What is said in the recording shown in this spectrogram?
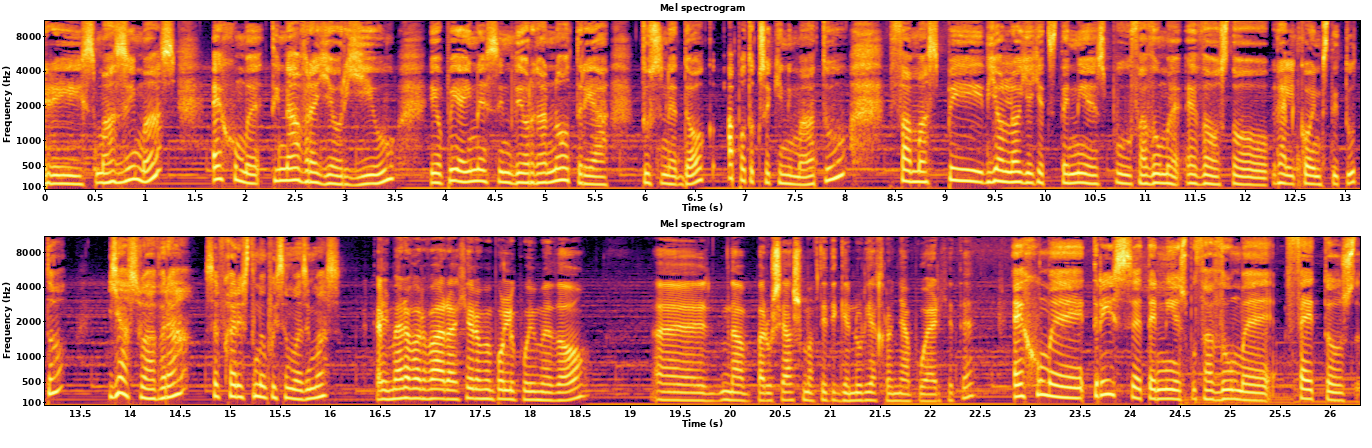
Greece. Μαζί μας έχουμε την Άβρα Γεωργίου, η οποία είναι συνδιοργανώτρια του Cinedoc από το ξεκίνημά του. Θα μας πει δύο λόγια για τις ταινίες που θα δούμε εδώ στο Γαλλικό Ινστιτούτο. Γεια σου Άβρα, σε ευχαριστούμε που είσαι μαζί μας. Καλημέρα Βαρβάρα, χαίρομαι πολύ που είμαι εδώ ε, να παρουσιάσουμε αυτή την καινούρια χρονιά που έρχεται. Έχουμε τρεις ε, ταινίες που θα δούμε φέτος,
